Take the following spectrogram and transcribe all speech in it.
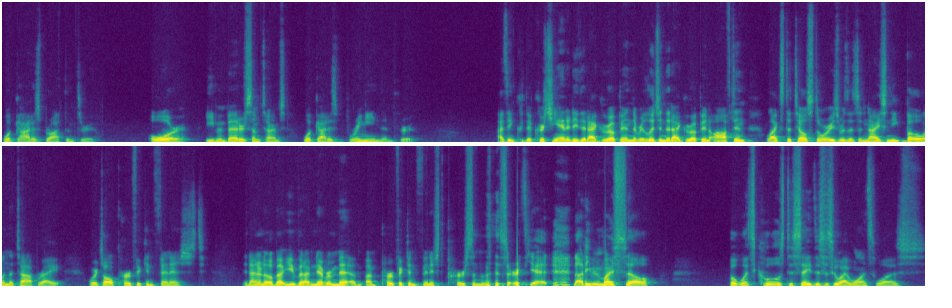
what God has brought them through. Or, even better sometimes, what God is bringing them through. I think the Christianity that I grew up in, the religion that I grew up in, often likes to tell stories where there's a nice, neat bow on the top, right? Where it's all perfect and finished. And I don't know about you, but I've never met a, a perfect and finished person on this earth yet, not even myself. But what's cool is to say, this is who I once was,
